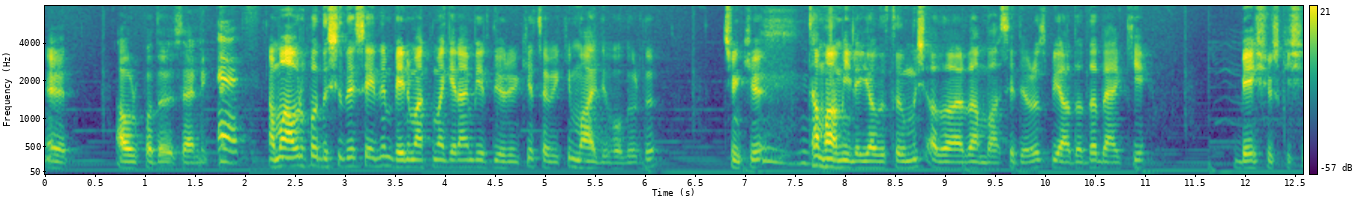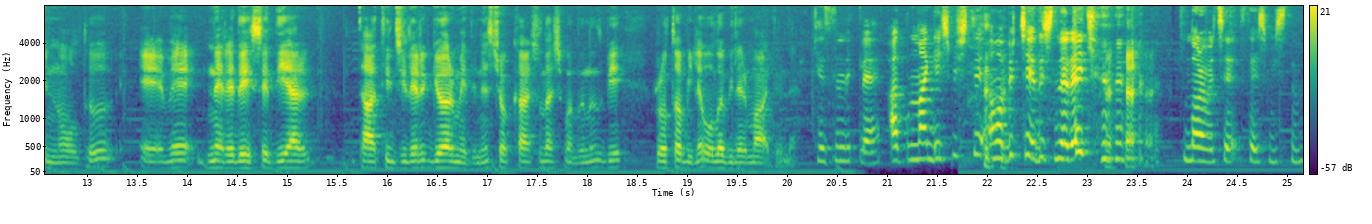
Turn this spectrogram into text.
Evet Avrupa'da özellikle. Evet. Ama Avrupa dışı deseydim benim aklıma gelen bir diğer ülke tabii ki Maldiv olurdu. Çünkü tamamıyla yalıtılmış adalardan bahsediyoruz. Bir adada belki 500 kişinin olduğu e, ve neredeyse diğer tatilcileri görmediğiniz, çok karşılaşmadığınız bir rota bile olabilir Maldiv'de. Kesinlikle. Aklımdan geçmişti ama bütçeyi düşünerek Norveç'i seçmiştim.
